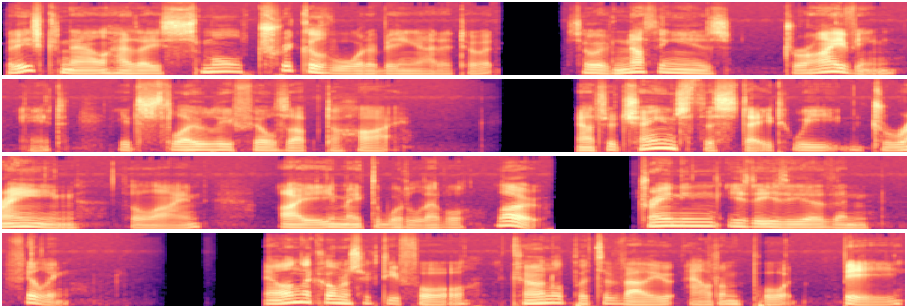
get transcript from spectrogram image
But each canal has a small trickle of water being added to it, so if nothing is driving it, it slowly fills up to high. Now to change the state, we drain the line, i.e. make the water level low. Draining is easier than filling. Now on the Commodore 64, the kernel puts a value out on port B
